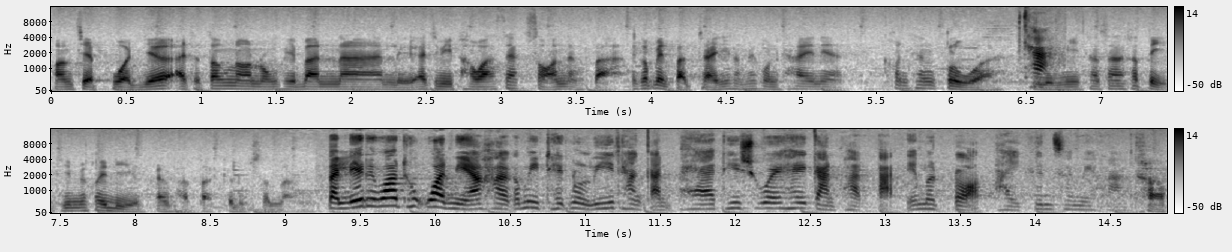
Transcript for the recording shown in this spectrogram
ความเจ็บปวดเยอะอาจจะต้องนอนโรงพยาบาลนาน หรืออาจจะมีภาวะแทรกซ้อนต่างๆนี่ก็เป็นปัจจัยที่ทำให้คนไข้เนี่ยค่อนข้างกลัวค่ะหรือมีทัศนคติที่ไม่ค่อยดีกับการผ่าตัดกระดูกสันหลัง แต่เรียกได้ว่าทุกวันนี้ค่ะก็มีเทคโนโลยีทางการแพทย์ที่ช่วยให้การผ่าตัดเนี่ยมันปลอดภัยขึ้นใช่ไหมคะ ครับ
